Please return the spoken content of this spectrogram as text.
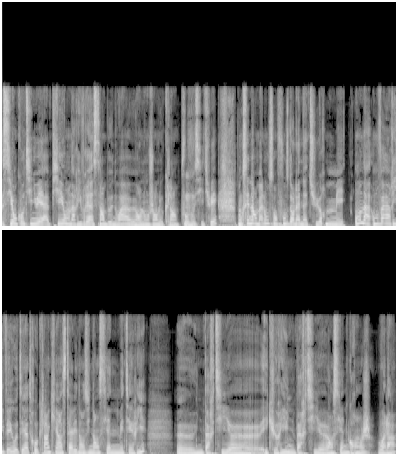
si on continuait à pied, on arriverait à Saint-Benoît euh, en longeant le Clin, pour Mhm. vous situer. Donc c'est normal, on s'enfonce dans la nature, mais on, a, on va arriver au théâtre au Clin qui est installé dans une ancienne métairie. Euh, une partie euh, écurie, une partie euh, ancienne grange, voilà.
